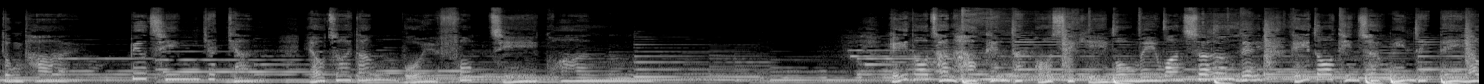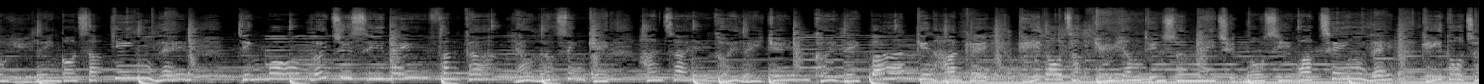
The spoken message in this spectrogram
动态标签一人，又再等回复自困，几多餐客听得我色而无味。想你，几多天？桌面的你，有如离岸十英里。荧幕里注视你，分隔有两星期，限制距离远，距离不见限期。几多则语音短信未全无视或清理。几多张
